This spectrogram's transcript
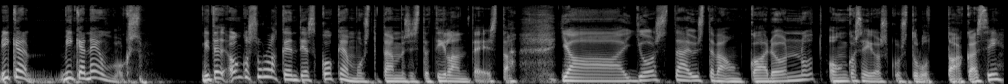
mikä, mikä neuvoksi? Miten, onko sulla kenties kokemusta tämmöisistä tilanteista? Ja jos tämä ystävä on kadonnut, onko se joskus tullut takaisin?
